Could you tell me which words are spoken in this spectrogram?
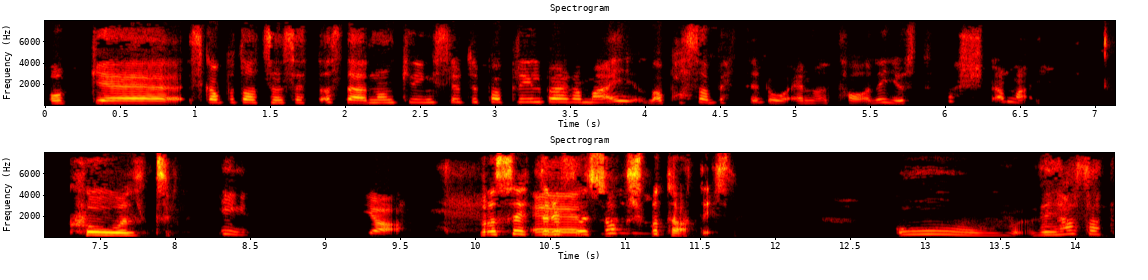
Och eh, ska potatisen sättas där någon kring slutet på april, början av maj, vad passar bättre då än att ta det just första maj? Coolt. Ja. Vad sätter du Eh, för sorts potatis? Oh, vi har satt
